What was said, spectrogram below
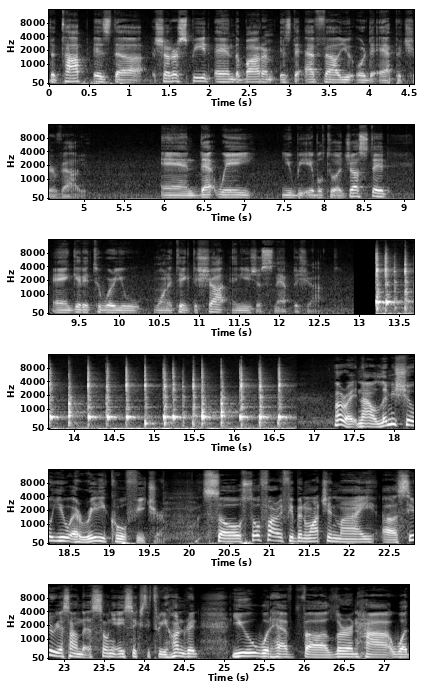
The top is the shutter speed and the bottom is the f value or the aperture value. And that way you'll be able to adjust it and get it to where you want to take the shot and you just snap the shot. Alright, now let me show you a really cool feature. So, so far, if you've been watching my uh, series on the Sony a6300, you would have uh, learned how, what,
